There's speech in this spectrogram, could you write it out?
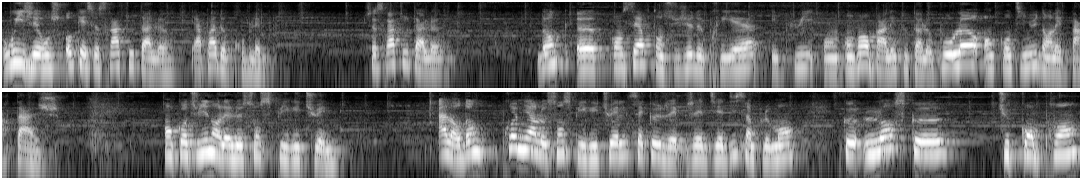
Oui, Jérouche, ok, ce sera tout à l'heure. Il n'y a pas de problème. Ce sera tout à l'heure. Donc, euh, conserve ton sujet de prière et puis on, va en parler tout à l'heure. Pour l'heure, on continue dans les partages. On continue dans les leçons spirituelles. Alors, donc, première leçon spirituelle, c'est que j'ai dit simplement que lorsque tu comprends,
